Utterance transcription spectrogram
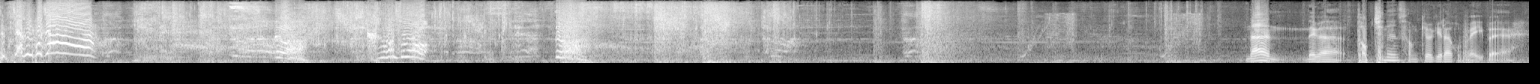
등짝을 보자! 으아! 그만둬! 으아! 난 내가 덮치는 성격이라고 베이베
